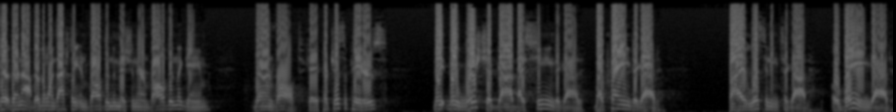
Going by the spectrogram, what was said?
they're, they're not. They're the ones actually involved in the mission. They're involved in the game. They're involved. Okay, participators, they, they worship God by singing to God, by praying to God, by listening to God, obeying God.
